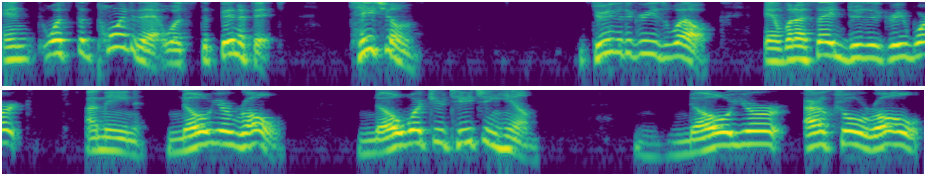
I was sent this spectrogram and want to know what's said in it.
And what's the point of that? What's the benefit? Teach them. Do the degrees well. And when I say do the degree work, I mean know your role. Know what you're teaching him. Know your actual role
